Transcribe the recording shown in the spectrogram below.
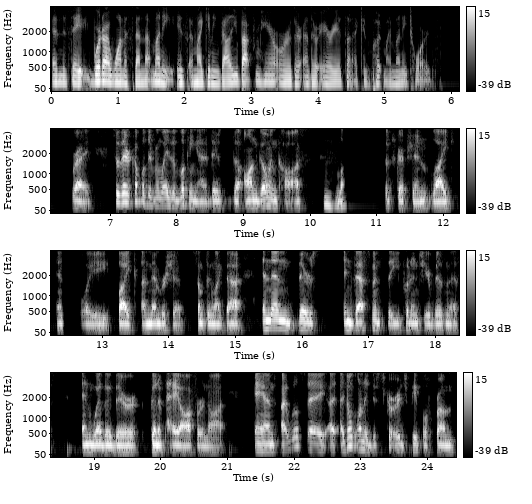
and to say, where do I want to spend that money? Is am I getting value back from here, or are there other areas that I can put my money towards? Right. So there are a couple different ways of looking at it. There's the ongoing costs, mm-hmm. like subscription, like an employee, like a membership, something like that. And then there's investments that you put into your business and whether they're going to pay off or not. And I will say, I, I don't want to discourage people from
